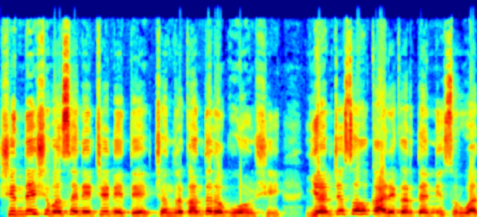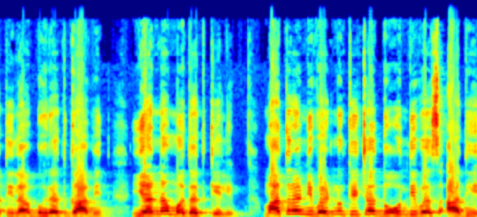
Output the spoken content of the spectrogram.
शिंदे शिवसेनेचे नेते चंद्रकांत रघुवंशी यांच्यासह कार्यकर्त्यांनी सुरुवातीला भरत गावित यांना मदत केली. मात्र निवडणुकीच्या दोन दिवस आधी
